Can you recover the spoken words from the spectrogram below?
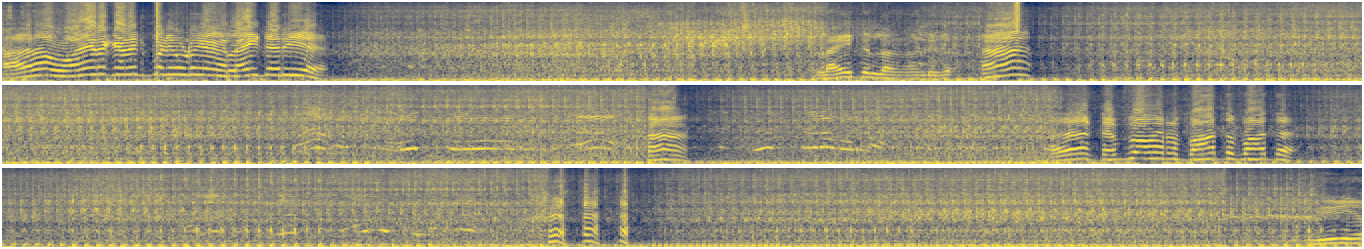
அதெல்லாம் ஒயரை கனெக்ட் பண்ணி விடுங்க லைட் எரிய லைட் இல்லை அந்த வண்டியில். ஆ? ஆ. அதான் டெம்போ வர பார்த்து பார்த்தேன் வீடியோ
